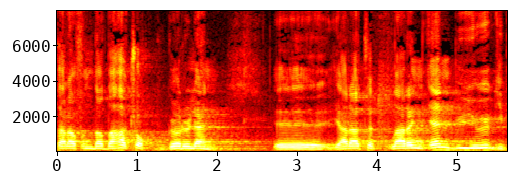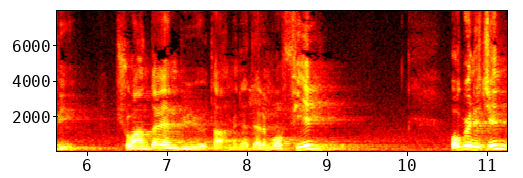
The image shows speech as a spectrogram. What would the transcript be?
tarafında daha çok görülen e, yaratıkların en büyüğü gibi şu anda en büyüğü tahmin ederim. O fil o gün için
